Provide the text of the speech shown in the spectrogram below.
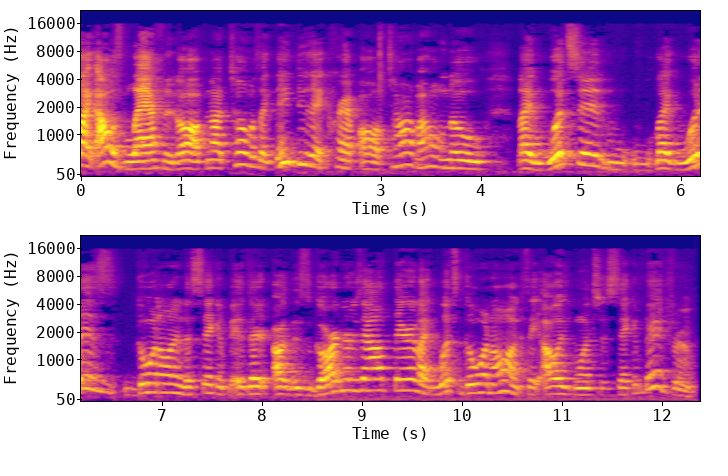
like I was laughing it off, and I told him I was like, they do that crap all the time. I don't know, like what's in, like what is going on in the second? Is there are there gardeners out there? Like what's going on? Because they always go into the second bedroom,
